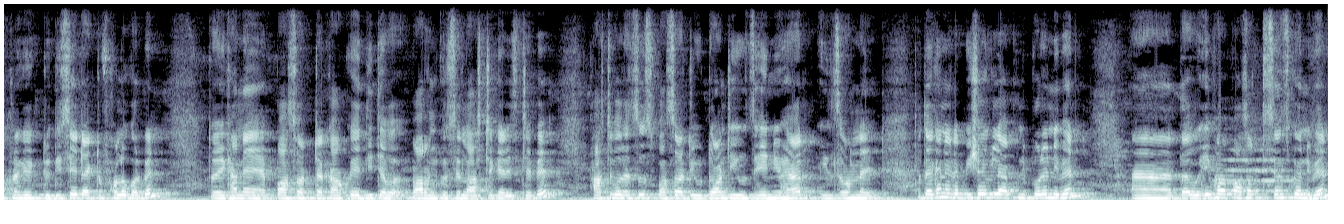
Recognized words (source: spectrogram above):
আপনাকে একটু দিছে, এটা একটু ফলো করবেন। তো এখানে পাসওয়ার্ডটা কাউকে দিতে বারণ করছে লাস্টের স্টেপে ফার্স্টে বলছে choose password you don't use anywhere use online তো দেখেন এটা বিষয়গুলো আপনি পড়ে নেবেন তো এভাবে পাসওয়ার্ড চেঞ্জ করে নেবেন।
